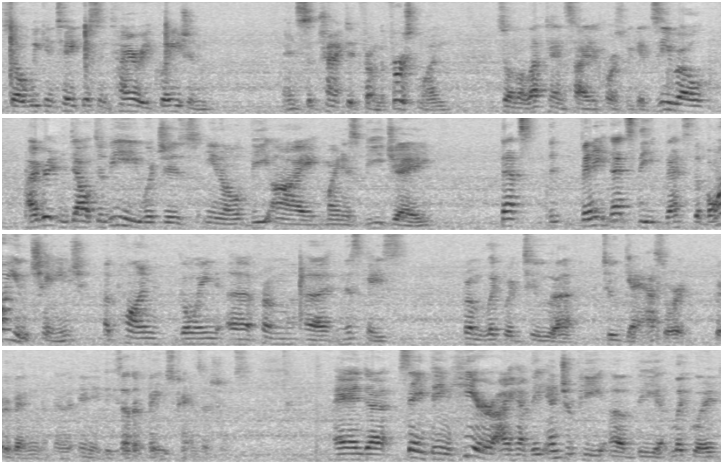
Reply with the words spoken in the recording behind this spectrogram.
so we can take this entire equation and subtract it from the first one. So on the left-hand side, of course, we get 0, I've written delta V, which is, you know, VI minus VJ. That's the, that's the, that's the volume change upon going uh, from, uh, in this case, from liquid to, uh, to gas, or it could have been uh, any of these other phase transitions. And uh, same thing here, I have the entropy of the liquid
